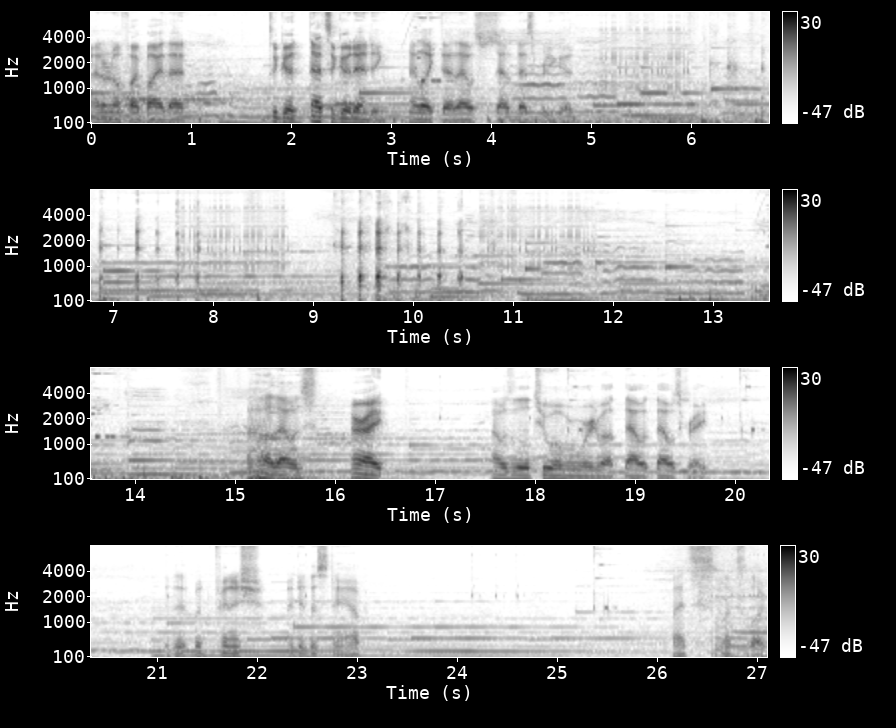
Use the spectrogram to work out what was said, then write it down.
I don't know if I buy that. It's a good. That's a good ending. I like that. That was that. That's pretty good. Too over worried about that. Was, that was great. Did it would finish. I did the stamp. Let's let's look.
